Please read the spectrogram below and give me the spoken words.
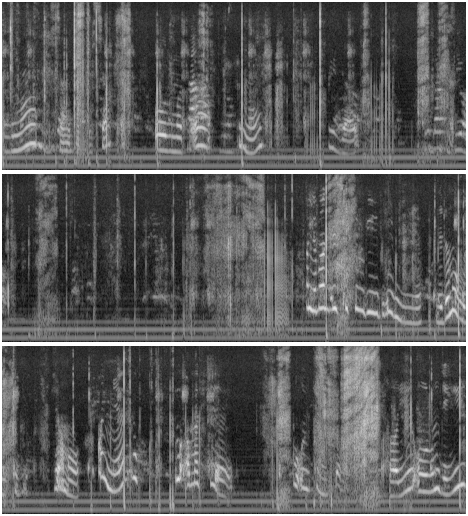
Kızıma sana getirsem olmadı. Şunu güzel. Anne ben eskisini giyebilir miyim? Neden oğlum kızım o? Anne bu bu ama şey bu uyku mutlama. Hayır oğlum değil.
